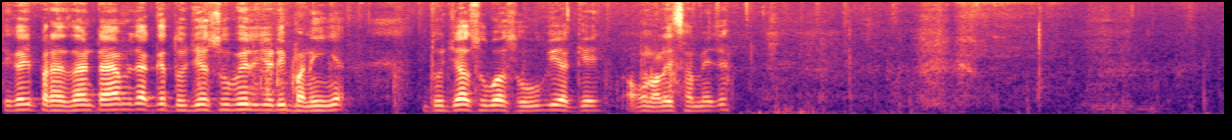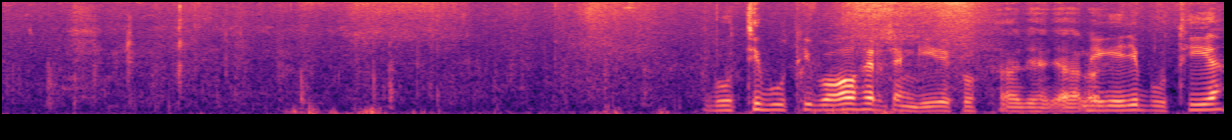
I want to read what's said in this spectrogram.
ਠੀਕ ਹੈ ਜੀ ਪ੍ਰੈਜ਼ੈਂਟ ਟਾਈਮ 'ਚ ਅੱਗੇ ਦੂਜੇ ਸੂਬੇ ਲਈ ਜਿਹੜੀ ਬਣੀ ਆ ਦੂਜਾ ਸੂਬਾ ਸੂਗੀ ਅੱਗੇ ਆਉਣ ਵਾਲੇ ਸਮੇਂ 'ਚ। ਬੂਥੀ ਬੂਥੀ ਬਹੁਤ ਫਿਰ ਚੰਗੀ ਵੇਖੋ ਹਾਂਜੀ ਹਾਂਜੀ ਆਹ ਲਓ। ਨਿੱਕੀ ਜੀ ਬੂਥੀ ਆ।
